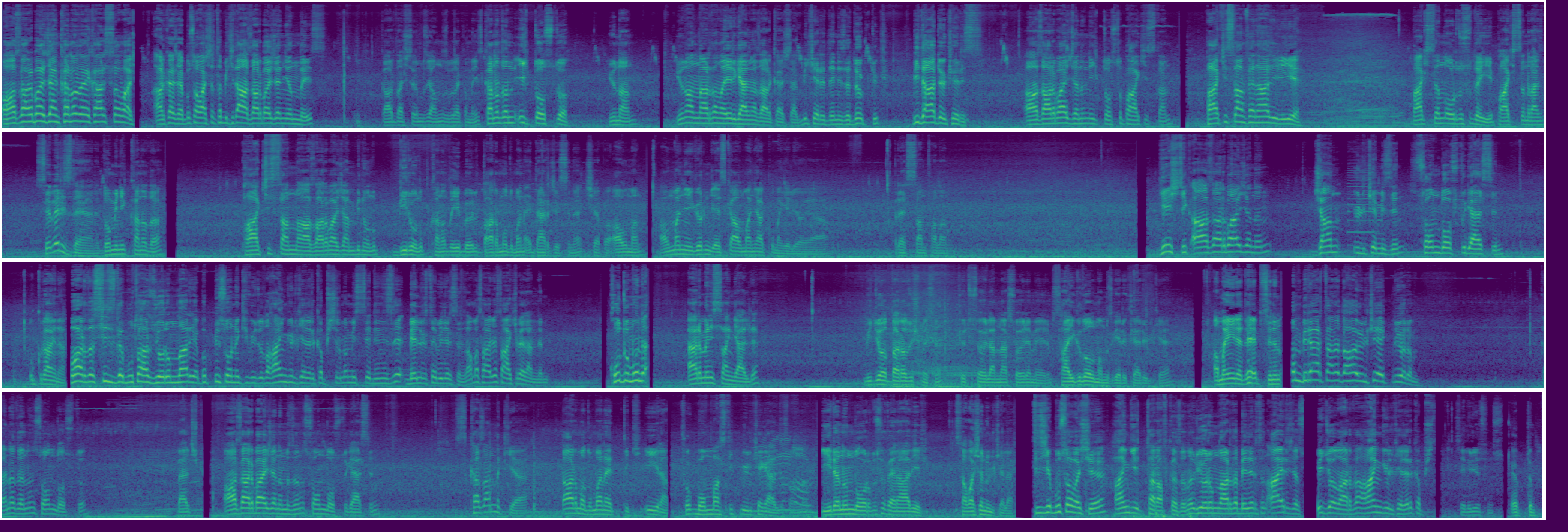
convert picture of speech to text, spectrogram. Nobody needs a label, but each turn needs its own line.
Azerbaycan Kanada'ya karşı savaş. Arkadaşlar bu savaşta tabii ki de Azerbaycan'ın yanındayız. Kardeşlerimizi yalnız bırakamayız. Kanada'nın ilk dostu Yunan. Yunanlardan hayır gelmez arkadaşlar. Bir kere denize döktük. Bir daha dökeriz. Azerbaycan'ın ilk dostu Pakistan. Pakistan fena değil iyi. Pakistan'ın ordusu da iyi. Pakistan'ı ben severiz de yani. Dominik Kanada. Pakistan'la Azerbaycan bin olup bir olup Kanada'yı böyle darma duman edercesine şey yapar. Alman. Almanya'yı görünce eski Almanya aklıma geliyor ya. Ressam falan. Geçtik Azerbaycan'ın can ülkemizin son dostu gelsin. Ukrayna. Bu arada siz de bu tarz yorumlar yapıp bir sonraki videoda hangi ülkeleri kapıştırmamı istediğinizi belirtebilirsiniz. Ama sadece takip edenlerin. Kodumun Ermenistan geldi. Video dara düşmesin. Kötü söylemler söylemeyelim. Saygılı olmamız gerekiyor her ülkeye. Ama yine de hepsinin son birer tane daha ülke ekliyorum. Kanada'nın son dostu. Belçika. Azerbaycan'ımızın son dostu gelsin. Kazandık ya. Darma duman ettik. İran. Çok bombastik bir ülke geldi sonra. İran'ın da ordusu fena değil. Savaşan ülkeler. Sizce bu savaşı hangi taraf kazanır? Yorumlarda belirtin. Ayrıca videolarda hangi ülkeleri kapıştır? Seviliyorsunuz. Öptüm.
